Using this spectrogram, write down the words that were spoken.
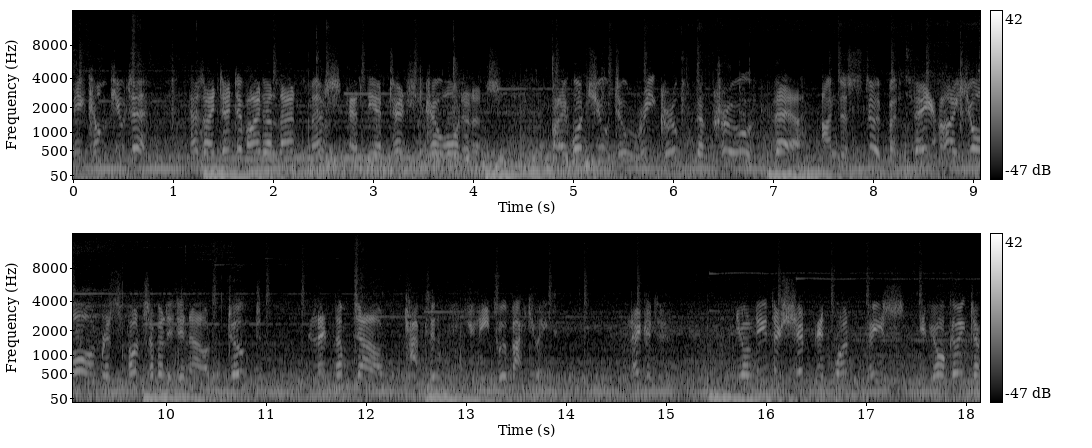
The computer has identified a landmass at the attention coordinates. I want you to regroup the crew there. Understood, but They are your responsibility now. Don't let them down. Captain, you need to evacuate. Negative. You'll need the ship in one piece if you're going to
